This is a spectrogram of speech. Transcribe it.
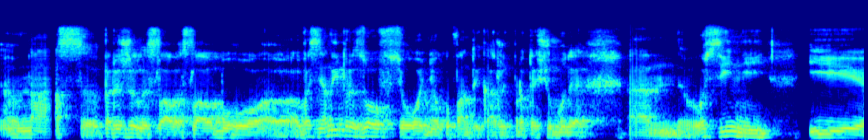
Нас пережили слава слава Богу, е, весняний призов. Сьогодні окупанти кажуть про те, що буде е, осінній і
